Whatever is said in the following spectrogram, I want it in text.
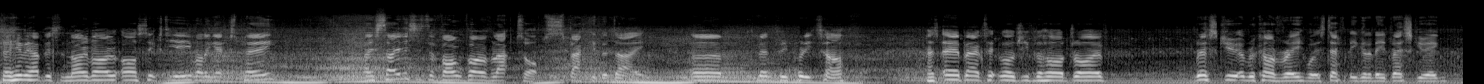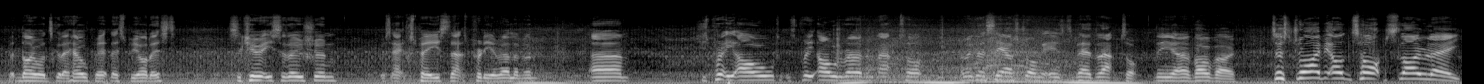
So here we have this Lenovo R60E running XP. They say this is the Volvo of laptops back in the day. Um, it's meant to be pretty tough. Has airbag technology for the hard drive, rescue and recovery. Well, it's definitely going to need rescuing, but no one's going to help it, let's be honest. Security solution, it's XP, so that's pretty irrelevant. Um, she's pretty old, it's a pretty old irrelevant laptop, and we're going to see how strong it is compared to the laptop, the uh, Volvo. Just drive it on top slowly.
